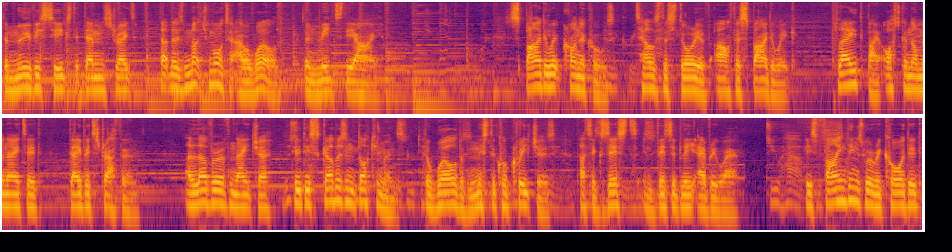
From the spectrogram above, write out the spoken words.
the movie seeks to demonstrate that there's much more to our world than meets the eye. Spiderwick Chronicles tells the story of Arthur Spiderwick, played by Oscar-nominated David Strathairn, a lover of nature who discovers and documents the world of mystical creatures that exists invisibly everywhere. His findings were recorded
